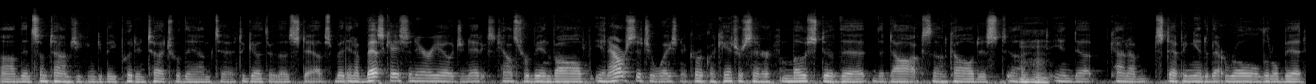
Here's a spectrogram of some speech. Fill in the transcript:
uh, then sometimes you can be put in touch with them to, to go through those steps. But in a best case scenario, a genetics counselor will be involved. In our situation at Kirkland Cancer Center, most of the, the docs, the oncologists, uh, end up kind of stepping into that role a little bit,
